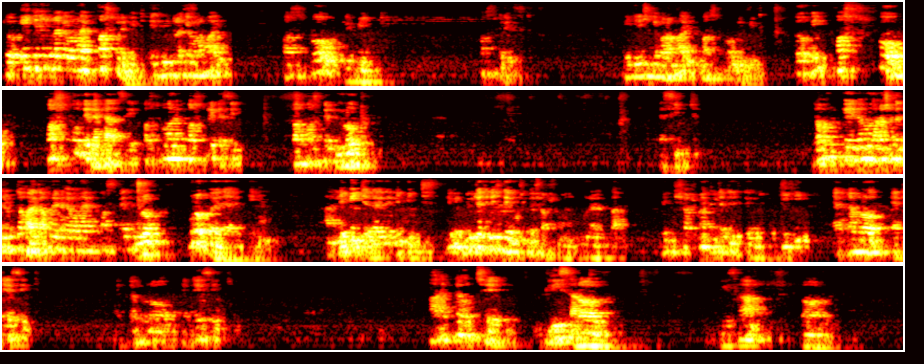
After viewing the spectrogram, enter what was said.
তো এই জিনিসগুলোকে বলা হয় ফসফোলিপিড এই জিনিসগুলোকে বলা হয় ফসফোলিপিড ফসফোলিপিড এই জিনিসকে বলা হয় ফসফোলিপিড তো এই ফসফো ফসফো যে লেখা আছে, ফসফো মানে ফসফরিক অ্যাসিড বা ফসফেট মূলক অ্যাসিড যখন এ যখন কারোর সাথে যুক্ত হয় তখন এটাকে বলা হয় ফসফেট মূলক মূলক হয়ে যায় আর কি হ্যাঁ? আর লিপিড যেটা এই যে লিপিড লিপিড দুইটা জিনিস দিয়ে গঠিত সবসময় মনে রাখবা লিপিড সবসময় দুইটা জিনিস দিয়ে গঠিত। কি কি? একটা হলো ফ্যাটি অ্যাসিড একটা হলো ফ্যাটি অ্যাসিড আর একটা হচ্ছে গ্লিসারল গ্লিসারল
